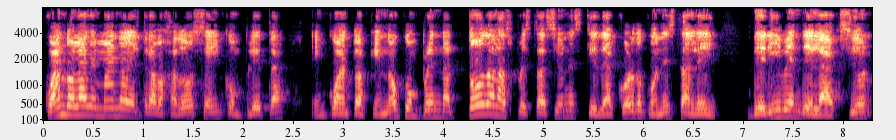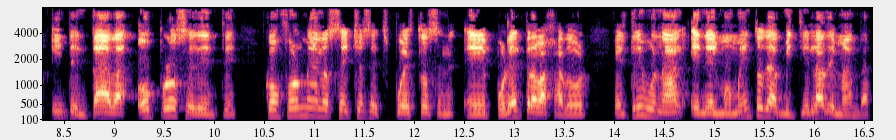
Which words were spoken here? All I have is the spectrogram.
Cuando la demanda del trabajador sea incompleta en cuanto a que no comprenda todas las prestaciones que de acuerdo con esta ley deriven de la acción intentada o procedente, conforme a los hechos expuestos eh, por el trabajador, el tribunal, en el momento de admitir la demanda,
